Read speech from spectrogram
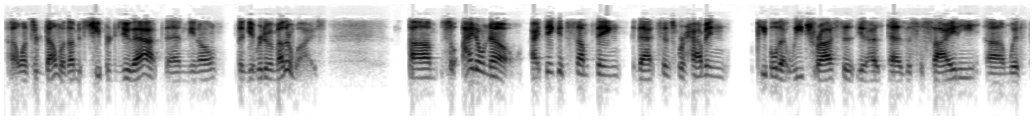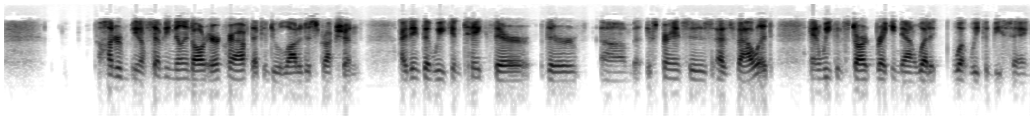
Uh, once they're done with them, it's cheaper to do that than you know than get rid of them otherwise. Um, so I don't know. I think it's something that since we're having people that we trust uh, you know, as, as a society um, with 100, you know, 70 million dollar aircraft that can do a lot of destruction, I think that we can take their their um, experiences as valid, and we can start breaking down what it, what we could be seeing.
